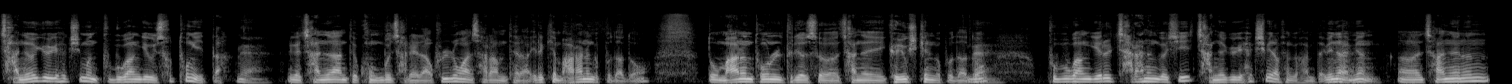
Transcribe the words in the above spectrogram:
자녀 교육의 핵심은 부부 관계의 소통이 있다. 네. 그러니까 자녀한테 공부 잘해라, 훌륭한 사람 되라 이렇게 말하는 것보다도 또 많은 돈을 들여서 자녀의 교육시키는 것보다도 네. 부부 관계를 잘하는 것이 자녀 교육의 핵심이라고 생각합니다. 왜냐하면 네. 어, 자녀는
